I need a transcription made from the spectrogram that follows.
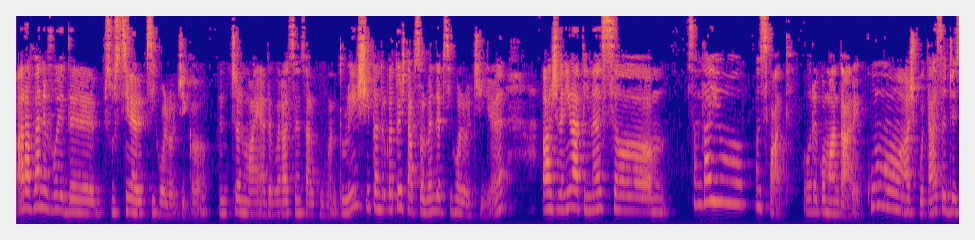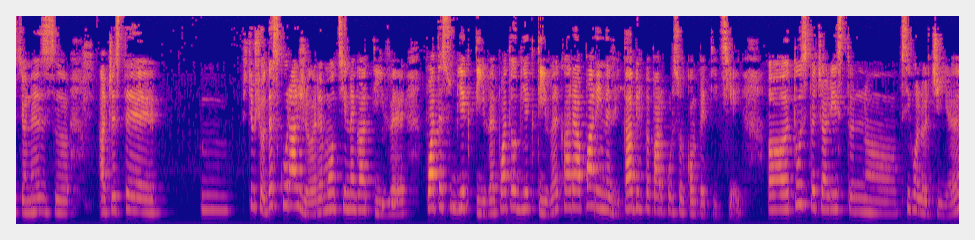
ar avea nevoie de susținere psihologică, în cel mai adevărat sens al cuvântului, și pentru că tu ești absolvent de psihologie, aș veni la tine să, să-mi dai uh, un sfat, o recomandare. Cum uh, aș putea să gestionez aceste Mm, știu și eu, descurajări, emoții negative, poate subiective, poate obiective, care apar inevitabil pe parcursul competiției. Uh, tu, specialist în uh, psihologie,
